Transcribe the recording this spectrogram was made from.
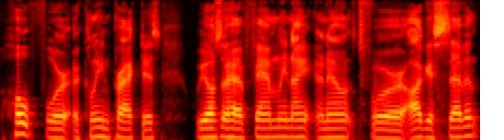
hope for a clean practice. We also have family night announced for August 7th.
